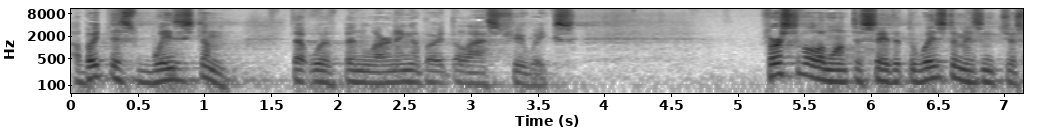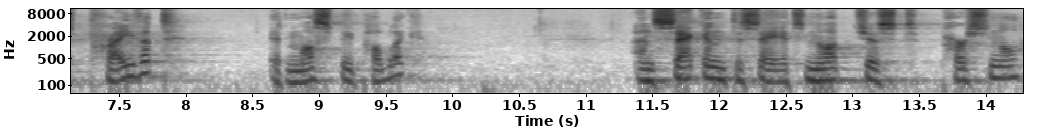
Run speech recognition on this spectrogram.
about this wisdom that we've been learning about the last few weeks. First of all, I want to say that the wisdom isn't just private, it must be public. And second, to say it's not just personal,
